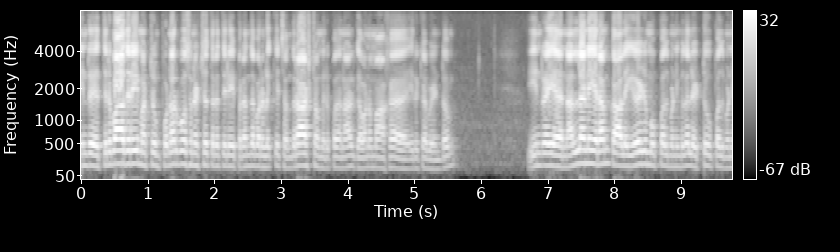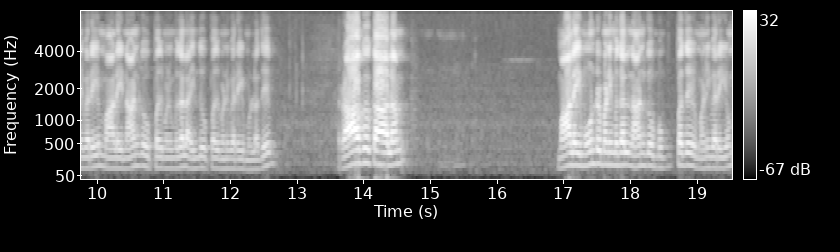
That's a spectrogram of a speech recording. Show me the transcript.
இன்று திருவாதிரை மற்றும் புனர்பூச நட்சத்திரத்திலே பிறந்தவர்களுக்கு சந்திராஷ்டம் இருப்பதனால் கவனமாக இருக்க வேண்டும். இன்றைய நல்ல நேரம் காலை ஏழு முப்பது மணி முதல் எட்டு முப்பது மணி வரையும் மாலை நான்கு முப்பது மணி முதல் ஐந்து முப்பது மணி வரையும் உள்ளது. ராகு காலம் மாலை மூன்று மணி முதல் நான்கு முப்பது மணி வரையும்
